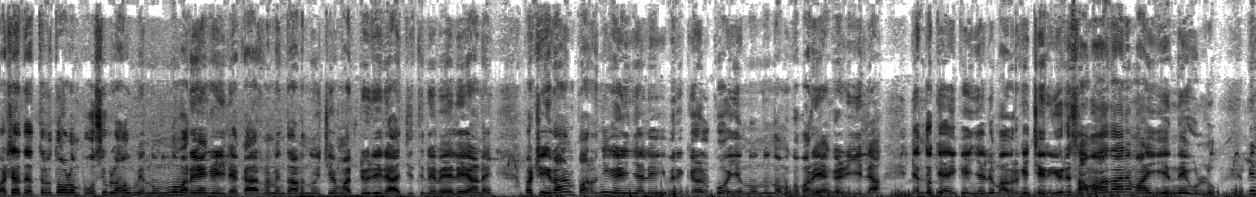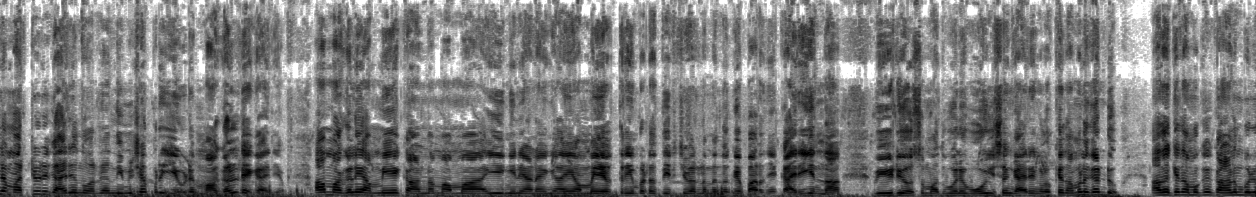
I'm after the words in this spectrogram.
പക്ഷേ അത് എത്രത്തോളം പോസിബിൾ ആകും എന്നൊന്നും അറിയാൻ കഴിയില്ല. കാരണം എന്താണെന്ന് വെച്ചാൽ മറ്റൊരു രാജ്യത്തിന്റെ മേലെയാണ്. പക്ഷേ ഇറാൻ പറഞ്ഞു കഴിഞ്ഞാൽ ഇവർ കേൾക്കോ എന്നൊന്നും നമുക്ക് പറയാൻ കഴിയില്ല. എന്തൊക്കെ ആയിക്കഴിഞ്ഞാലും അവർക്ക് ചെറിയൊരു സമാധാനമായി എന്നേ ഉള്ളൂ. പിന്നെ മറ്റൊരു കാര്യം എന്ന് പറഞ്ഞാൽ നിമിഷപ്രിയയുടെ മകളുടെ കാര്യം. ആ മകളെ അമ്മയെ കാണണം അമ്മ ഇങ്ങനെയാണെങ്കിൽ അമ്മയെ എത്രയും പെട്ടെന്ന് തിരിച്ചു വരണം എന്നൊക്കെ പറഞ്ഞ് കരയുന്ന വീഡിയോസും അതുപോലെ വോയിസും കാര്യങ്ങളൊക്കെ നമ്മൾ കണ്ടു. അതൊക്കെ നമുക്ക് കാണുമ്പോൾ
